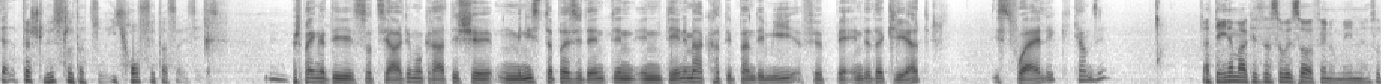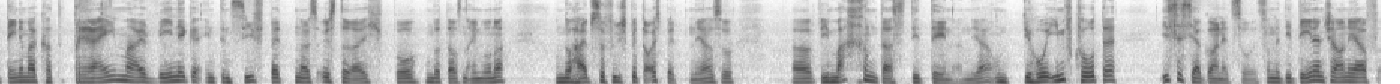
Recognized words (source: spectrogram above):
der, der Schlüssel dazu. Ich hoffe, dass er es ist. Herr Sprenger, die sozialdemokratische Ministerpräsidentin in Dänemark hat die Pandemie für beendet erklärt. Ist voreilig, glauben Sie? Ja, Dänemark ist ja sowieso ein Phänomen. Also Dänemark hat dreimal weniger Intensivbetten als Österreich pro 100.000 Einwohner und nur halb so viel Spitalsbetten. Ja, also, äh, wie machen das die Dänen? Ja? Und die hohe Impfquote ist es ja gar nicht so, sondern die Dänen schauen ja auf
